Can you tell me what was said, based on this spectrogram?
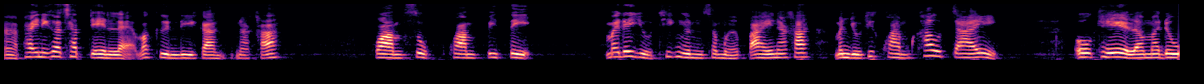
อ่าไพ่นี้ก็ชัดเจนแหละว่าคืนดีกันนะคะ ความสุขความปิติ ไม่ได้อยู่ที่เงินเสมอไปนะคะ มันอยู่ที่ความเข้าใจ โอเค เรามาดู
